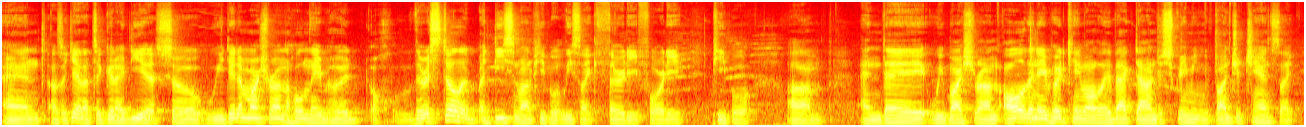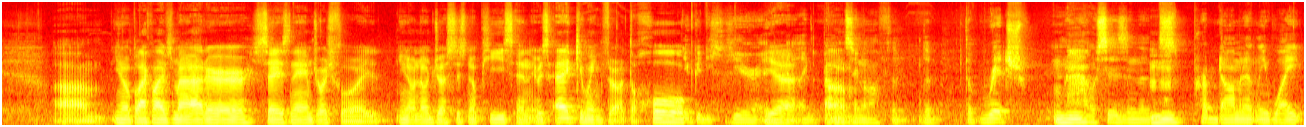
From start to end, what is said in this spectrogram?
And I was like, yeah, that's a good idea. So we did a march around the whole neighborhood. Oh, there was still a, a decent amount of people, at least like 30, 40 people. Um, and they, we marched around all the neighborhood, came all the way back down, just screaming a bunch of chants like, um, you know, Black Lives Matter, say his name, George Floyd, you know, no justice, no peace. And it was echoing throughout the whole. You could hear it. Yeah, Like bouncing off the, the, the rich Mhm. houses in the Mhm. predominantly white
